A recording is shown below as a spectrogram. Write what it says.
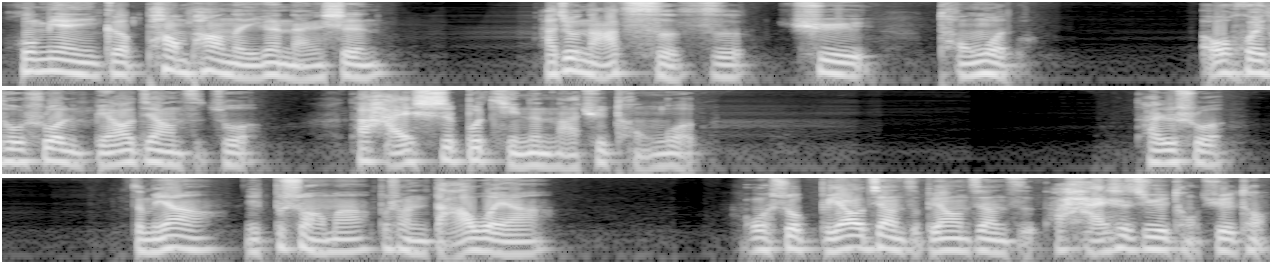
后面一个胖胖的一个男生，他就拿尺子去捅我，我回头说你不要这样子做，他还是不停的拿去捅我。他就说：“怎么样？你不爽吗？不爽你打我呀！”我说：“不要这样子，不要这样子。”他还是继续捅，继续捅。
